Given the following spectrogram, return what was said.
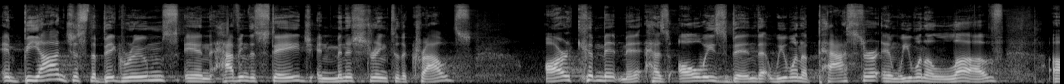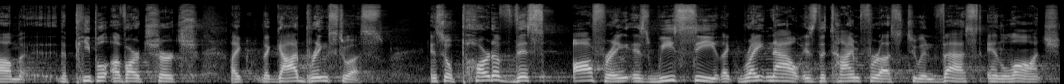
And beyond just the big rooms and having the stage and ministering to the crowds, our commitment has always been that we want to pastor and we want to love um, the people of our church like that God brings to us. And so part of this offering is we see like right now is the time for us to invest and launch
